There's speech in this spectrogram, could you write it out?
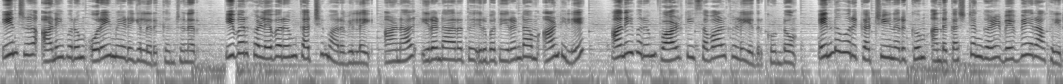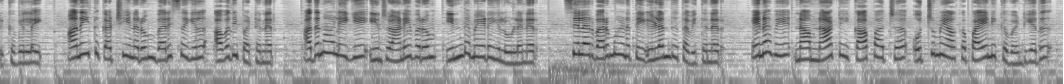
இன்று அனைவரும் ஒரே மேடையில் இருக்கின்றனர். இவர்கள் எவரும் கட்சி மாறவில்லை. ஆனால் இரண்டாயிரத்து இருபத்தி இரண்டாம் ஆண்டிலே அனைவரும் வாழ்க்கை சவால்களை எதிர்கொண்டோம். எந்த ஒரு கட்சியினருக்கும் அந்த கஷ்டங்கள் வெவ்வேறாக இருக்கவில்லை. அனைத்து கட்சியினரும் வரிசையில் அவதிப்பட்டனர். அதனாலேயே இன்று அனைவரும் இந்த மேடையில் உள்ளனர். சிலர் வருமானத்தை இழந்து தவித்தனர். எனவே நாம் நாட்டை காப்பாற்ற ஒற்றுமையாக பயணிக்க வேண்டியது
